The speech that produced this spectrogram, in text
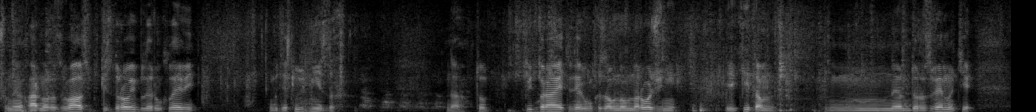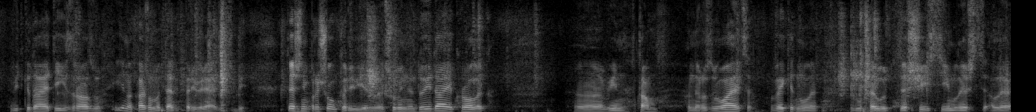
щоб вони гарно розвивалися, такі здорові були, рухливі, буде тут в гніздах. Да. То підбираєте, як вам казав, новонароджені, які там недорозвинуті, відкидаєте їх зразу і на кожному етапі перевіряєте собі. Тиждень пройшов, перевірили. Якщо він не доїдає кролик, е, він там не розвивається, викинули. Ну, Хай лучше 6-7 лишиться, але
